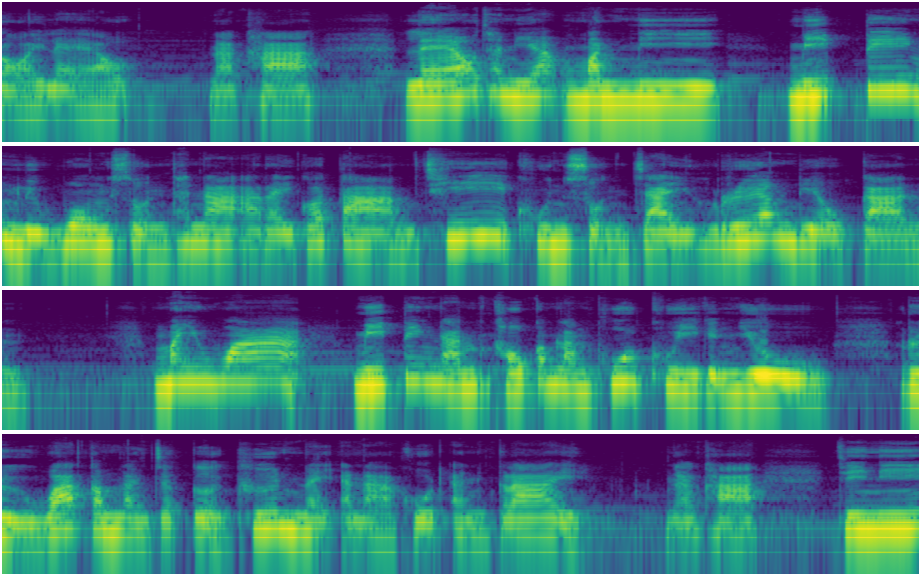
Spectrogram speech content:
ร้อยแล้วนะคะ แล้วทีเนี้ยมันมีมิ팅หรือวงสนทนาอะไรก็ตามที่คุณสนใจเรื่องเดียวกัน ไม่ว่ามิ팅นั้นเขากำลังพูดคุยกันอยู่ หรือว่ากำลังจะเกิดขึ้นในอนาคตอันใกล้นะคะ ทีนี้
